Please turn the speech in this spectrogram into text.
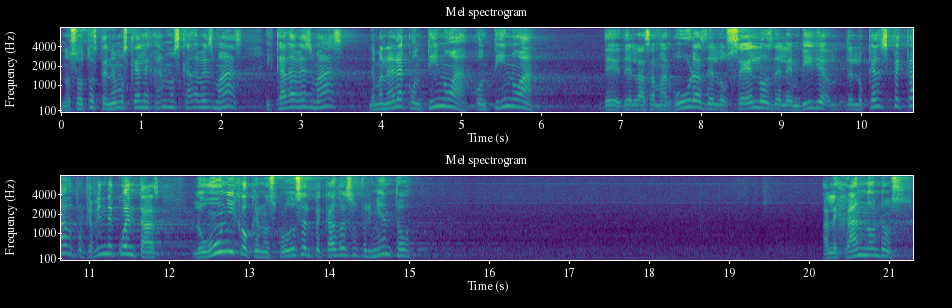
Nosotros tenemos que alejarnos cada vez más y cada vez más, de manera continua, continua, de, las amarguras, de los celos, de la envidia, de lo que es pecado, porque a fin de cuentas, lo único que nos produce el pecado es sufrimiento. Alejándonos.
